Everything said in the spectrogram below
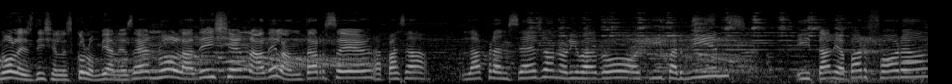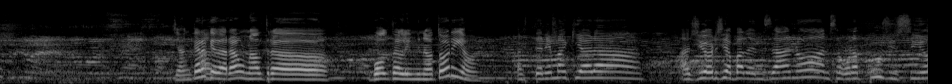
no les deixen les colombianes, eh? No la deixen adelantar-se. Ara passa la francesa, Honori Barró aquí per dins. Itàlia per fora. Ja encara quedarà una altra volta eliminatòria. Tenim aquí ara a Giorgia Valenzano en segona posició.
